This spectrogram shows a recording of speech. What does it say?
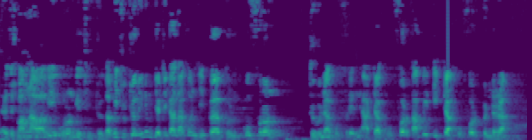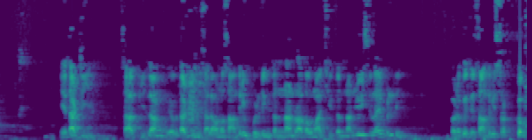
Ya, itu Imam Nawawi urun ke judul. Tapi judul ini menjadi kata kunci. Babul kufrun duna kufrin. Ada kufur tapi tidak kufur beneran. Ya tadi saya bilang ya tadi misalnya ono santri beling tenan atau ngaji tenan, ya istilahnya beling. Karena kita santri sergap,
